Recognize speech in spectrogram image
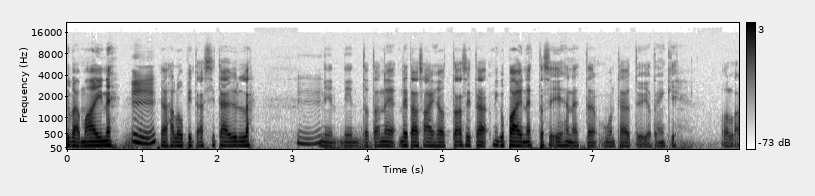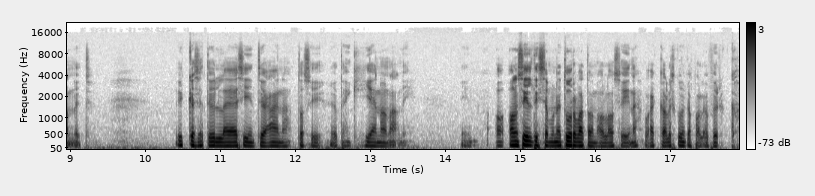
hyvä maine Mm. ja haluaa pitää sitä yllä, Mm. niin, niin tota, ne, ne taas aiheuttaa sitä niin painetta siihen, että mun täytyy jotenkin olla nyt ykköset yllä ja esiintyä aina tosi jotenkin hienona, niin, on silti semmoinen turvaton olo siinä, vaikka olisi kuinka paljon fyrkkaa.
